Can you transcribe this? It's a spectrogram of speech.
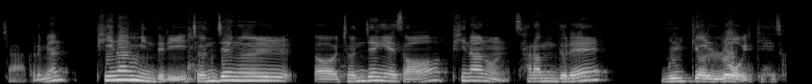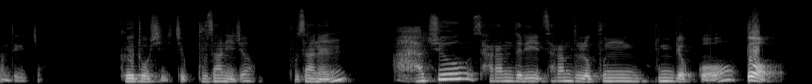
자 그러면 피난민들이 전쟁을 어, 전쟁에서 피난 온 사람들의 물결로 이렇게 해석하면 되겠죠. 그 도시 즉 부산이죠. 부산은 아주 사람들이 사람들로 분, 붐볐고 또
